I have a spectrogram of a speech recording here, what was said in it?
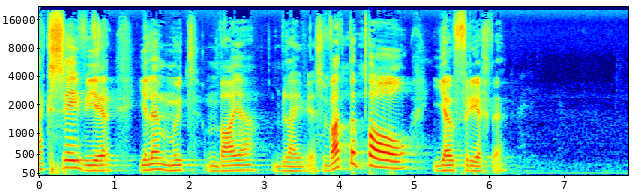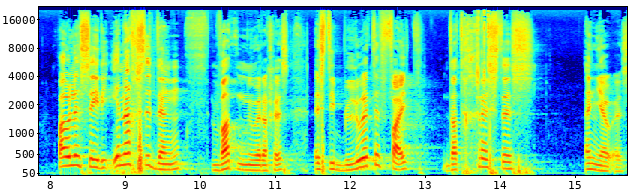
Ek sê weer, julle moet baie bly wees. Wat bepaal jou vreugde? Paulus sê die enigste ding wat nodig is, is die blote feit dat Christus in jou is.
